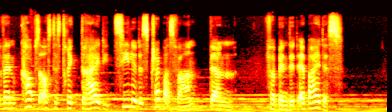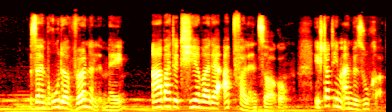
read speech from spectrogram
Wenn Cops aus Distrikt 3 die Ziele des Trappers waren, dann verbindet er beides. Sein Bruder Vernon LeMay arbeitet hier bei der Abfallentsorgung. Ich statte ihm einen Besuch ab.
